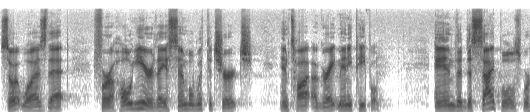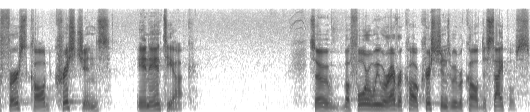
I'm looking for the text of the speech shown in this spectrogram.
So it was that for a whole year they assembled with the church and taught a great many people. And the disciples were first called Christians in Antioch. So before we were ever called Christians, we were called disciples.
